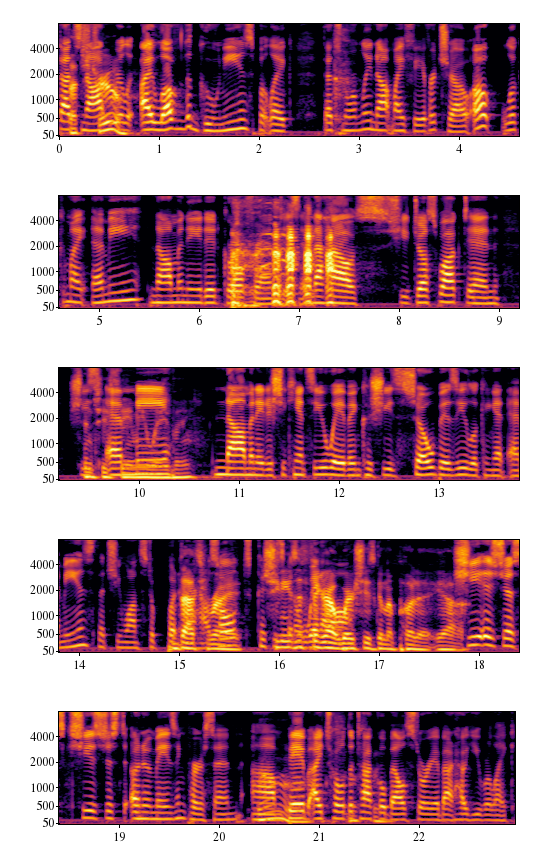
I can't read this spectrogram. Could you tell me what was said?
that's, That's not true. really. I love the Goonies, but like that's normally not my favorite show. Oh, look, my Emmy nominated girlfriend is in the house. She just walked in. She's she Emmy nominated. She can't see you waving because she's so busy looking at Emmys that she wants to put That's her household right. because She needs to to figure out all. where she's gonna put it. Yeah. She is just she is just an amazing person. Um, Oh, babe, I told the Taco sweet. Bell story about how you were like,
